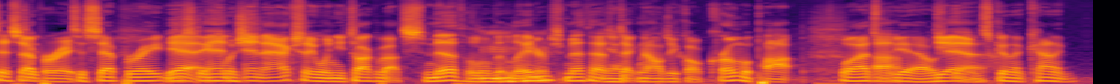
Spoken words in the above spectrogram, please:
to separate to, separate yeah and, distinguish. and actually when you talk about smith a little bit later smith has Yep. technology called chromapop well, that's Uh, yeah. I was yeah Gonna, it's going to kind of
